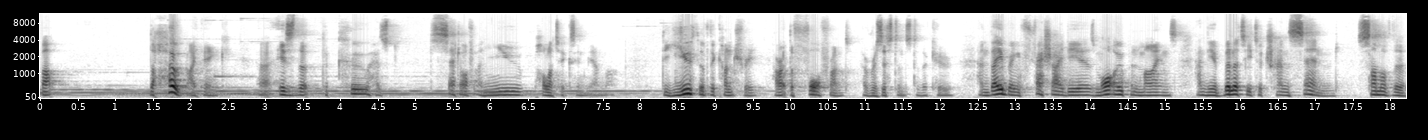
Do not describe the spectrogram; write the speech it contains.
But the hope, I think, uh, is that the coup has set off a new politics in Myanmar. The youth of the country are at the forefront of resistance to the coup. And they bring fresh ideas, more open minds, and the ability to transcend some of the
